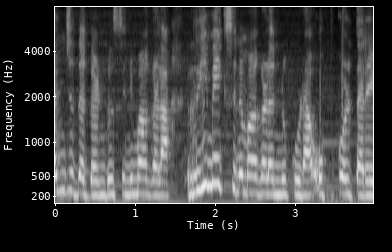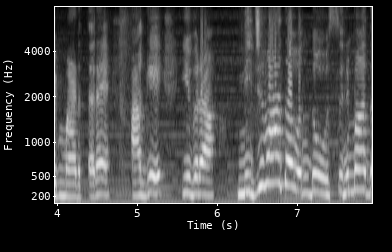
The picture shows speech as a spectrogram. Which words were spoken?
ಅಂಜದ ಗಂಡು ಸಿನಿಮಾಗಳ, ರೀಮೇಕ್ ಸಿನಿಮಾಗಳನ್ನು ಕೂಡ ಒಪ್ಕೊಳ್ತಾರೆ, ಮಾಡ್ತಾರೆ. ಹಾಗೆ ಇವರ ನಿಜವಾದ ಒಂದು ಸಿನಿಮಾದ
